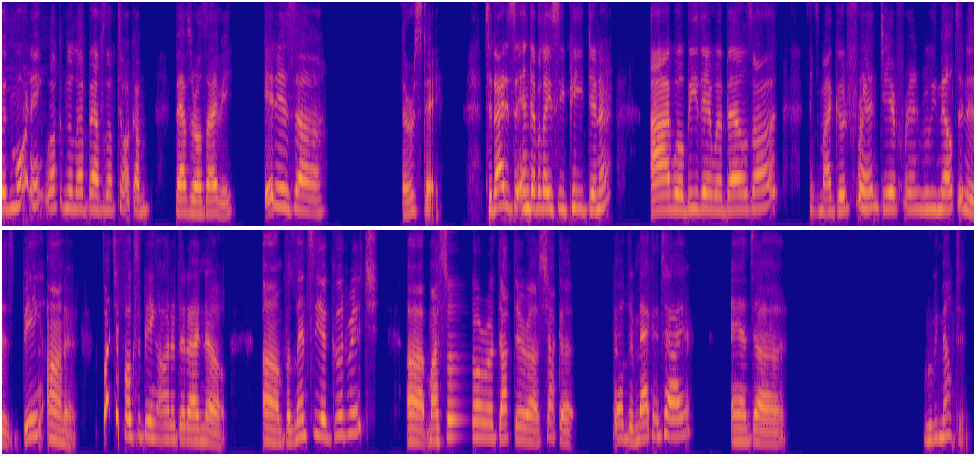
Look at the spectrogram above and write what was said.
Good morning. Welcome to Love Babz Love Talk. I'm Babz Rawls-Ivy. It is uh Thursday. Tonight is the NAACP dinner. I will be there with bells on since my good friend, dear friend Ruby Melton is being honored. A bunch of folks are being honored that I know. Um, Valencia Goodrich, uh, my soror, Dr. Uh, Shaka Felder McIntyre, and uh, Ruby Melton.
